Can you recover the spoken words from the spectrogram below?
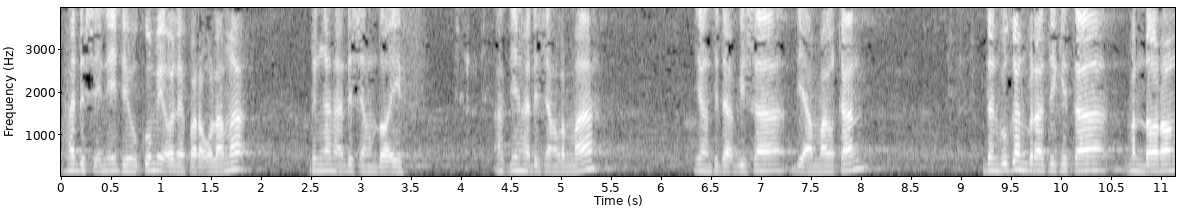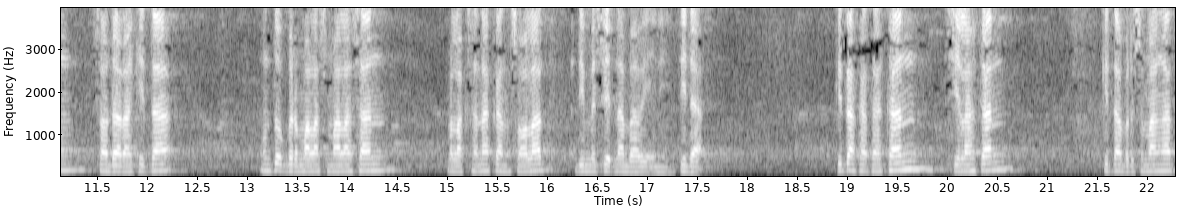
hadis ini dihukumi oleh para ulama dengan hadis yang dhaif. Artinya hadis yang lemah yang tidak bisa diamalkan. Dan bukan berarti kita mendorong saudara kita untuk bermalas-malasan melaksanakan sholat di Masjid Nabawi ini. Tidak. Kita katakan silahkan Kita bersemangat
